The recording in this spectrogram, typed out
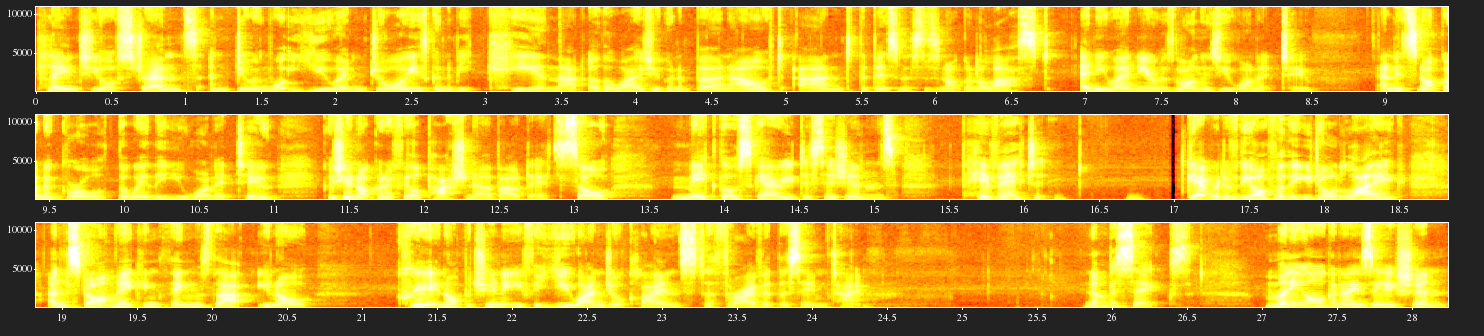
playing to your strengths and doing what you enjoy is going to be key in that. Otherwise, you're going to burn out and the business is not going to last anywhere near as long as you want it to. And it's not going to grow the way that you want it to because you're not going to feel passionate about it. So make those scary decisions, pivot, get rid of the offer that you don't like, and start making things that, you know, create an opportunity for you and your clients to thrive at the same time. Number six, money organization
